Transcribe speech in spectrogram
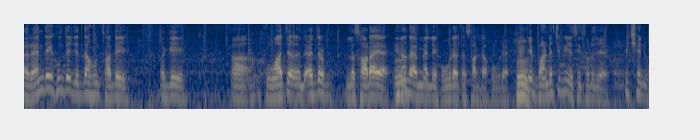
ਰਹਿੰਦੇ ਹੁੰਦੇ ਜਿੱਦਾਂ ਹੁਣ ਸਾਡੇ ਅੱਗੇ ਹਿਮਾਚਲ ਇੱਧਰ ਲਸਾੜਾ ਹੈ ਇਹਨਾਂ ਦਾ ਐਮਐਲਏ ਹੋਰ ਹੈ ਤੇ ਸਾਡਾ ਹੋਰ ਹੈ। ਇਹ ਵੰਡ ਚ ਵੀ ਅਸੀਂ ਥੋੜਾ ਜਿਹਾ ਪਿੱਛੇ ਨੂੰ।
